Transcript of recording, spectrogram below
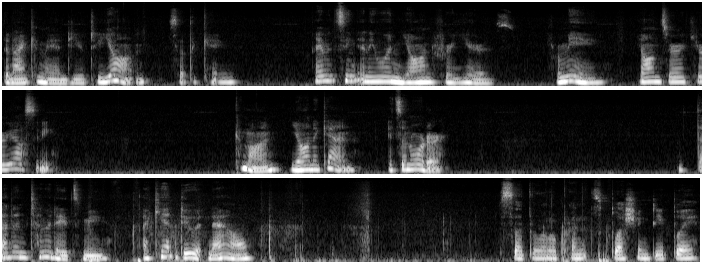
Then I command you to yawn, said the king. I haven't seen anyone yawn for years. For me, yawns are a curiosity. Come on, yawn again. It's an order. That intimidates me. I can't do it now, said the little prince, blushing deeply.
